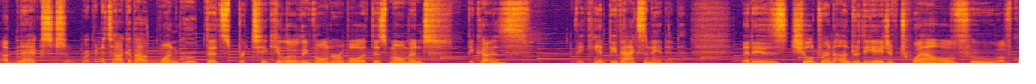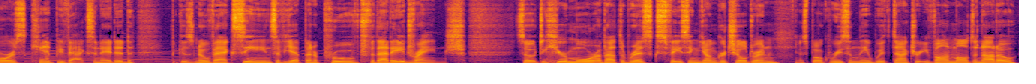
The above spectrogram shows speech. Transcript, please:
Up next, we're going to talk about one group that's particularly vulnerable at this moment because they can't be vaccinated. That is, children under the age of 12 who, of course, can't be vaccinated because no vaccines have yet been approved for that age range. So, to hear more about the risks facing younger children, I spoke recently with Dr. Yvonne Maldonado,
